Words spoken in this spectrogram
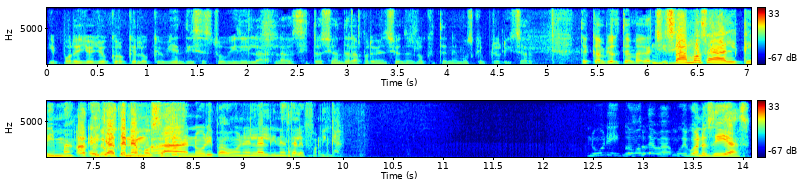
y por ello yo creo que lo que bien dices tú, Viri, la, la situación de la prevención es lo que tenemos que priorizar. Te cambio el tema gachísimo. Vamos al clima, ah, eh, ya tenemos ah, a Nuri Pavón en la línea telefónica. Nuri, ¿cómo te va? Muy buenos días.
